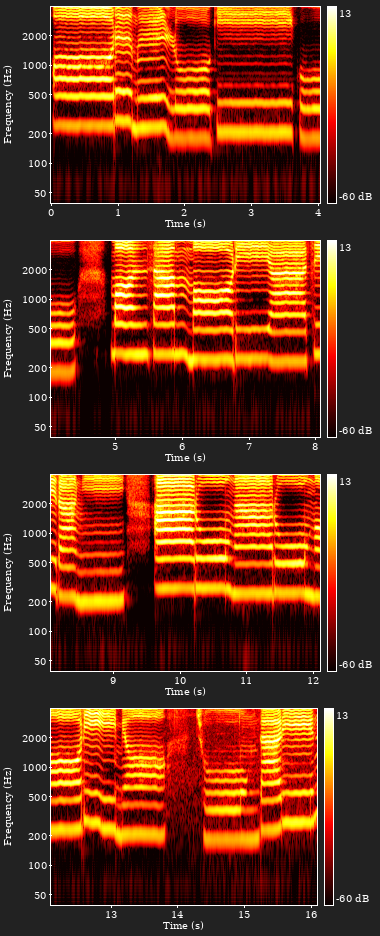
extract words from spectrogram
얼음을 녹이고 먼 산머리 아지랑이 아롱아롱 어리며 종다리는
